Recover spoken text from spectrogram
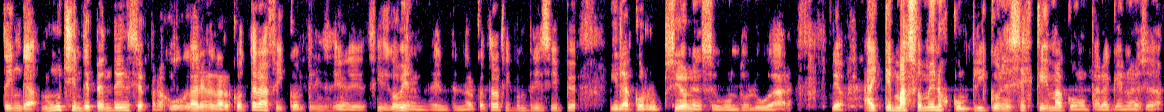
tenga mucha independencia para juzgar el narcotráfico, en, eh, sí, digo bien, el narcotráfico en principio y la corrupción en segundo lugar. hay que más o menos cumplir con ese esquema como para que no haya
